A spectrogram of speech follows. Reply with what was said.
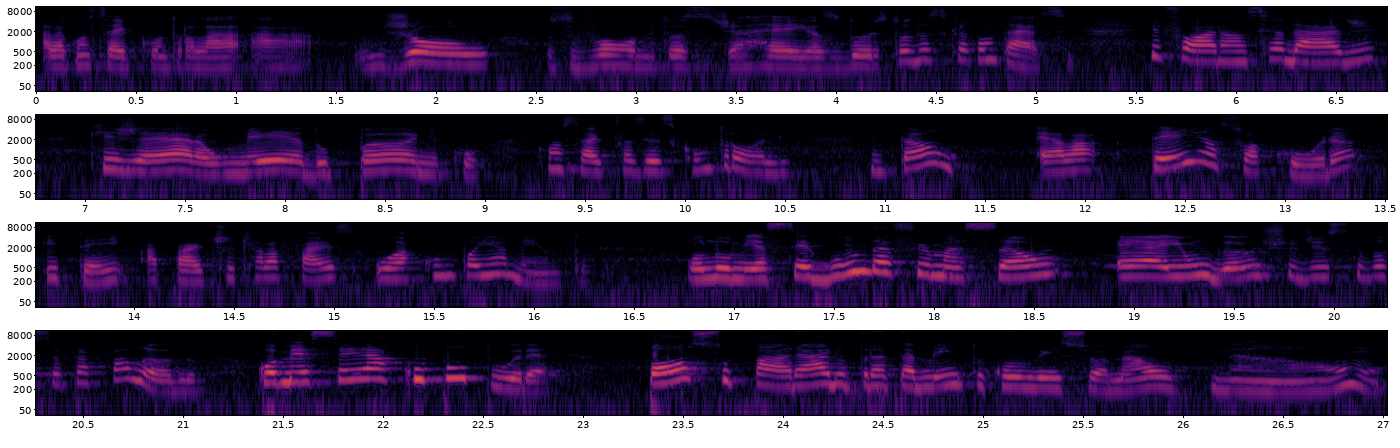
ela consegue controlar a, o enjoo, os vômitos, as diarreias, as dores, todas que acontecem. E fora a ansiedade, que gera o medo, o pânico, consegue fazer esse controle. Então, ela tem a sua cura e tem a parte que ela faz o acompanhamento. Ô Lu, minha segunda afirmação é aí um gancho disso que você está falando. Comecei a acupuntura. Posso parar o tratamento convencional? Não.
